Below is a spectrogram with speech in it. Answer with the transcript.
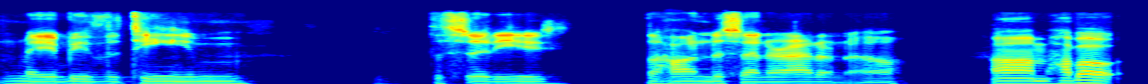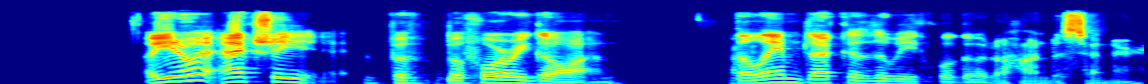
maybe the team, the city, the Honda Center. I don't know. Um. How about Oh, you know what? Actually, be- before we go on, the lame duck of the week will go to Honda Center,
